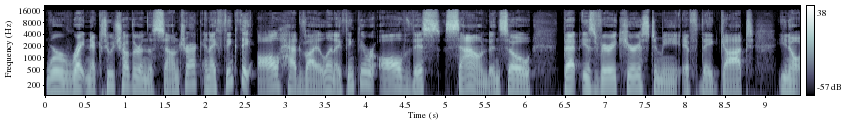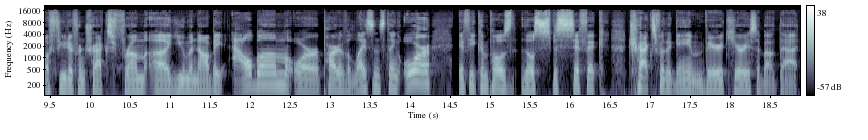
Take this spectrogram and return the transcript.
were right next to each other in the soundtrack, and I think they all had violin. I think they were all this sound, and so that is very curious to me if they got, you know, a few different tracks from a Yu Manabe album or part of a license thing, or if he composed those specific tracks for the game. Very curious about that.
